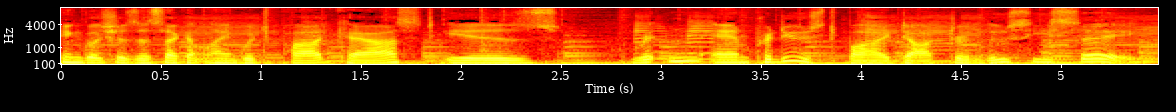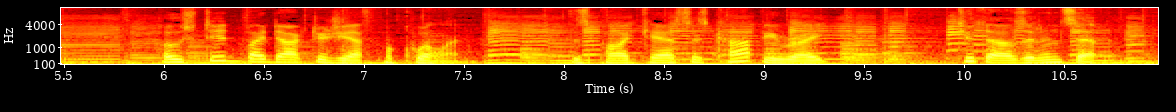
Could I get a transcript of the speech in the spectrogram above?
English as a Second Language podcast is written and produced by Dr. Lucy Tse, hosted by Dr. Jeff McQuillan. This podcast is copyright 2007.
